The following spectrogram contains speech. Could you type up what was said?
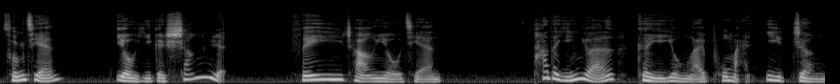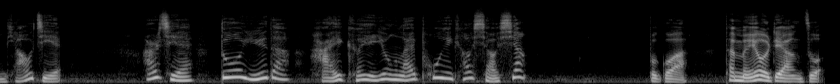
从前，有一个商人，非常有钱。他的银元可以用来铺满一整条街，而且多余的还可以用来铺一条小巷。不过他没有这样做，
